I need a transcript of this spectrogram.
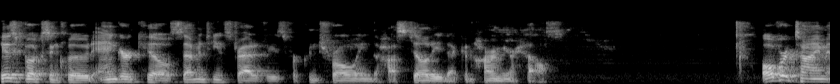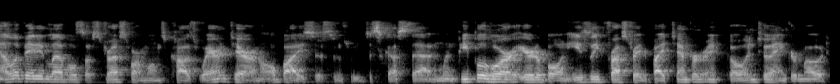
His books include Anger Kills 17 Strategies for Controlling the Hostility That Can Harm Your Health. Over time, elevated levels of stress hormones cause wear and tear on all body systems. We discussed that. And when people who are irritable and easily frustrated by temperament go into anger mode,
